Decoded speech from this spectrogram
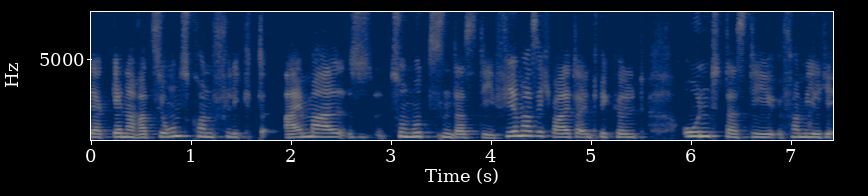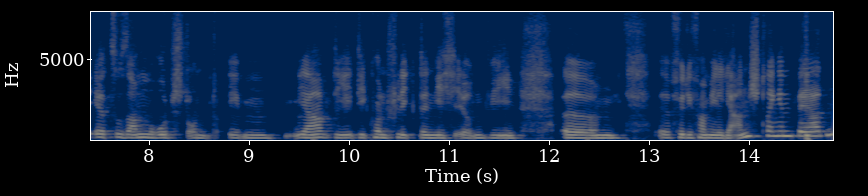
der Generationskonflikt einmal zu nutzen, dass die Firma sich weiterentwickelt und dass die Familie eher zusammenrutscht und eben ja die, die Konflikte nicht irgendwie ähm, äh, für die Familie anstrengend werden.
